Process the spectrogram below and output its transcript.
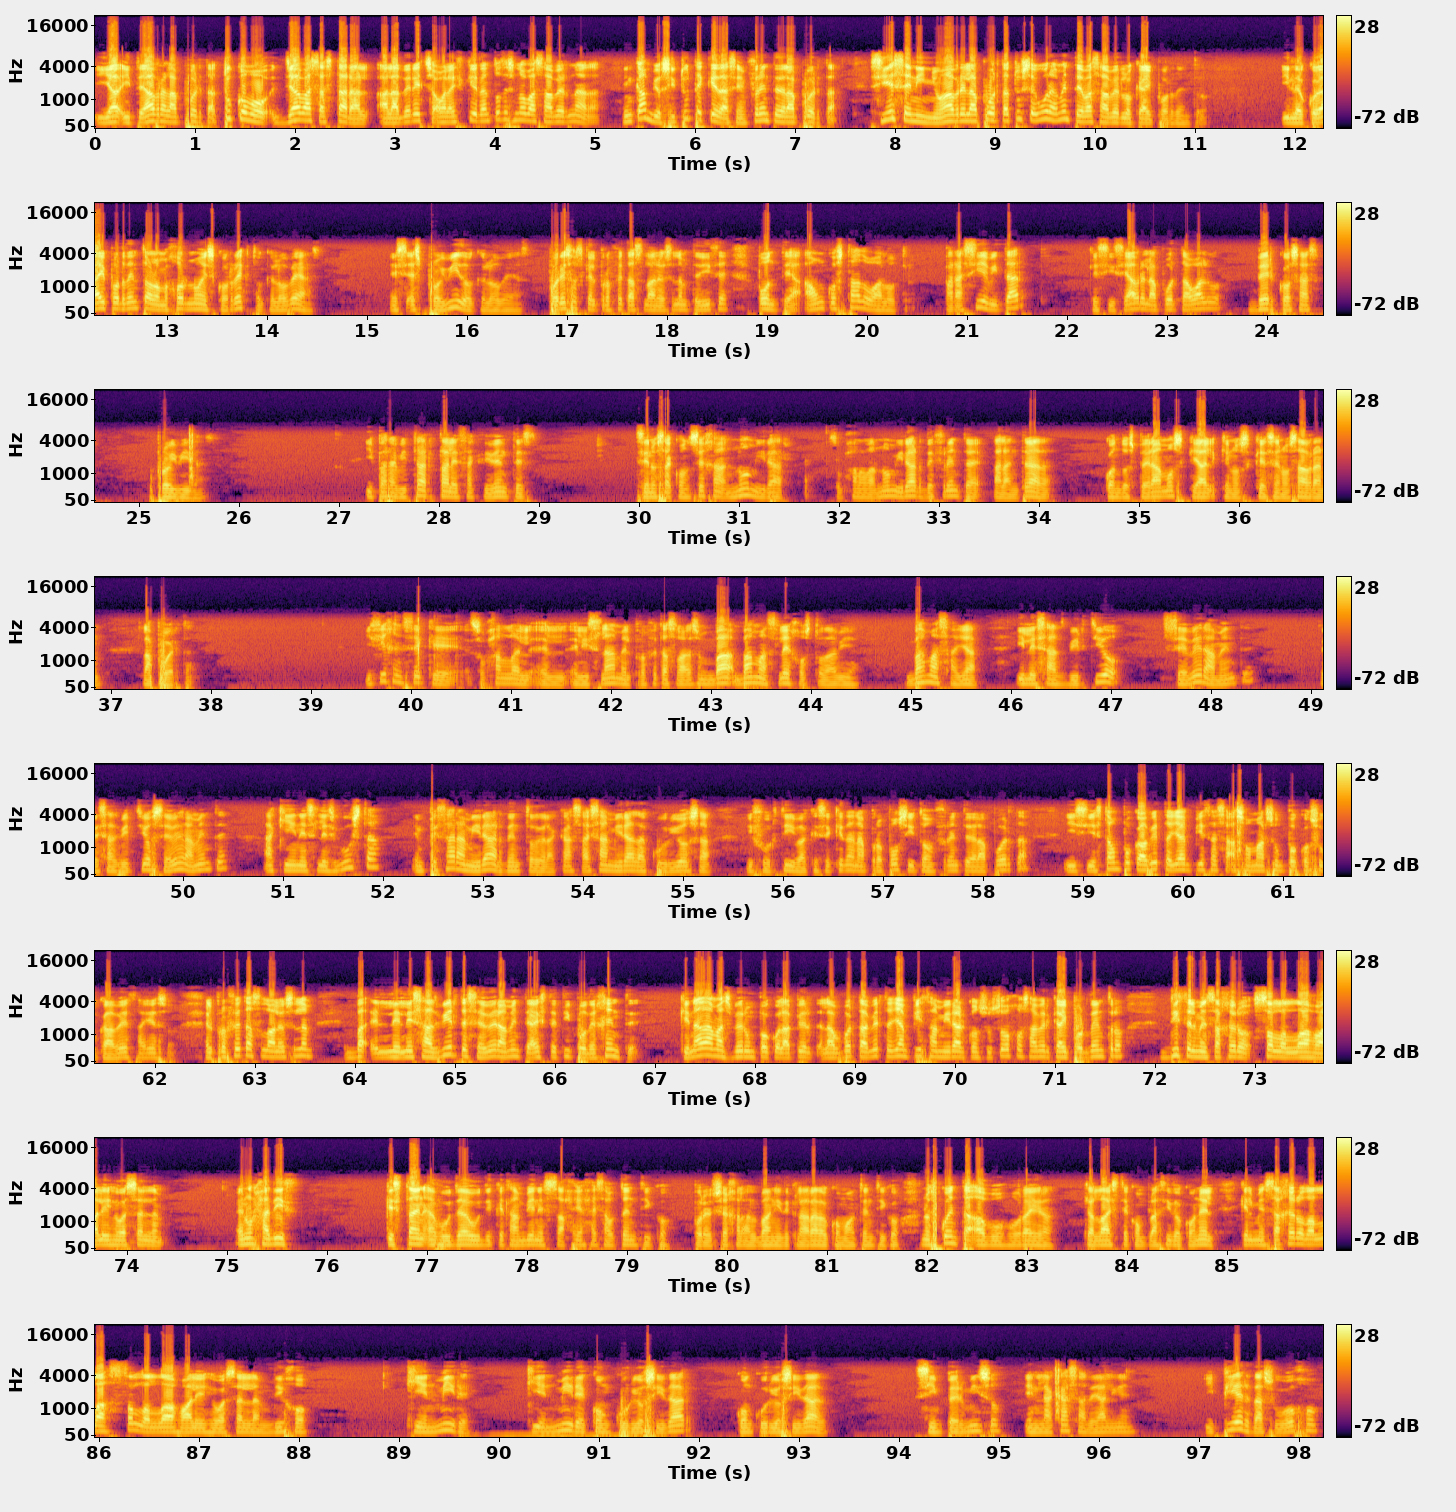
y, te abra la puerta, tú como ya vas a estar a la derecha o a la izquierda, entonces no vas a ver nada. En cambio, si tú te quedas enfrente de la puerta, si ese niño abre la puerta, tú seguramente vas a ver lo que hay por dentro. Y lo que hay por dentro a lo mejor no es correcto que lo veas. Es, prohibido que lo veas. Por eso es que el profeta sallallahu te dice, ponte a, un costado o al otro, para así evitar que si se abre la puerta o algo, ver cosas prohibidas. Y para evitar tales accidentes, se nos aconseja no mirar, subhanallah, no mirar de frente a la entrada cuando esperamos que, que, nos, que se nos abran la puerta. Y fíjense que, subhanallah, el, el, Islam, el profeta sallallahu va, va más lejos todavía va más allá y les advirtió severamente, les advirtió severamente a quienes les gusta empezar a mirar dentro de la casa, esa mirada curiosa y furtiva que se quedan a propósito enfrente de la puerta y si está un poco abierta ya empiezas a asomarse un poco su cabeza y eso. El profeta sallallahu alaihi wasallam les advierte severamente a este tipo de gente que nada más ver un poco la, la, puerta abierta ya empieza a mirar con sus ojos a ver qué hay por dentro. Dice el mensajero sallallahu alaihi wasallam en un hadith que está en Abu Dawud y que también es sahih, es auténtico, por el Sheikh al-Albani declarado como auténtico, nos cuenta Abu Huraira, que Allah esté complacido con él, que el mensajero de Allah sallallahu alayhi wasallam dijo, quien mire, quien mire con curiosidad, con curiosidad, sin permiso, en la casa de alguien y pierda su ojo,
